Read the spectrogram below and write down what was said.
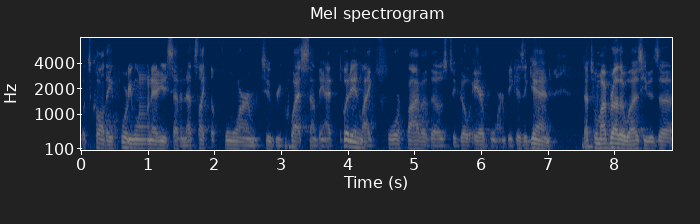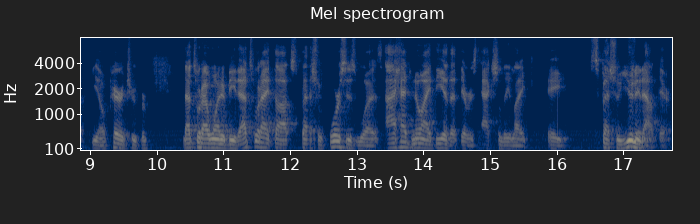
what's called a 4187. That's like the form to request something. I put in like four or five of those to go airborne because again, that's what my brother was. He was a you know paratrooper, that's what I wanted to be. That's what I thought special forces was. I had no idea that there was actually like a special unit out there.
